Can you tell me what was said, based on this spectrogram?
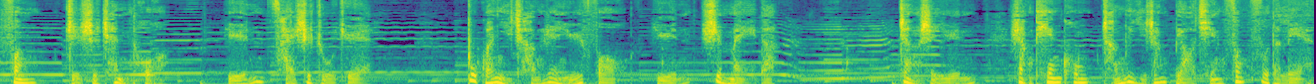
风只是衬托，云才是主角。不管你承认与否，云是美的。正是云，让天空成了一张表情丰富的脸。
